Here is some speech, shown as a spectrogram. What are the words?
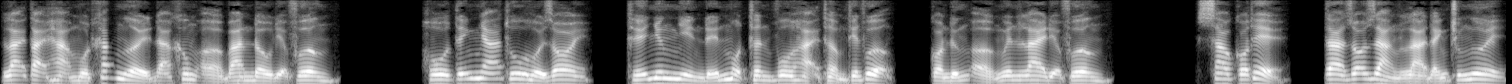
Lại tại hạ một khắc người đã không ở ban đầu địa phương. Hồ tĩnh nhã thu hồi roi, thế nhưng nhìn đến một thân vô hại thẩm thiên phượng, còn đứng ở nguyên lai địa phương. Sao có thể, ta rõ ràng là đánh chúng ngươi.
